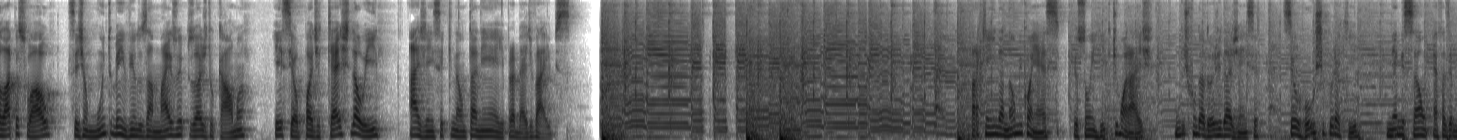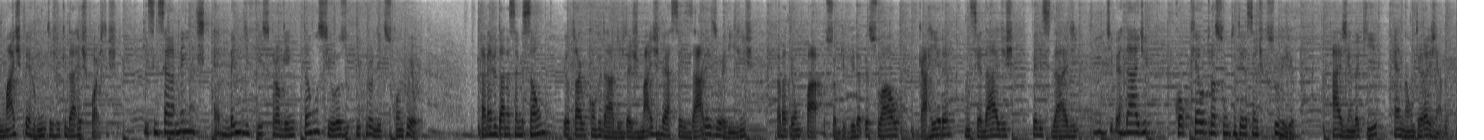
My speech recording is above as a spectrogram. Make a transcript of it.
Olá, pessoal. Sejam muito bem-vindos a mais um episódio do Calma. Esse é o podcast da UI, a agência que não tá nem aí para bad vibes. Para quem ainda não me conhece, eu sou Henrique de Moraes, um dos fundadores da agência, seu host por aqui, minha missão é fazer mais perguntas do que dar respostas. E sinceramente, é bem difícil para alguém tão ansioso e prolixo quanto eu. Para me ajudar nessa missão, eu trago convidados das mais diversas áreas e origens para bater um papo sobre vida pessoal, carreira, ansiedades, felicidade e, de verdade, qualquer outro assunto interessante que surgir. A agenda aqui é não ter agenda.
